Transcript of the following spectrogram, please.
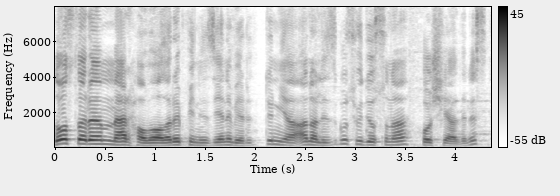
Dostlarım merhabalar hepiniz yeni bir dünya analiz Gus videosuna hoş geldiniz.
